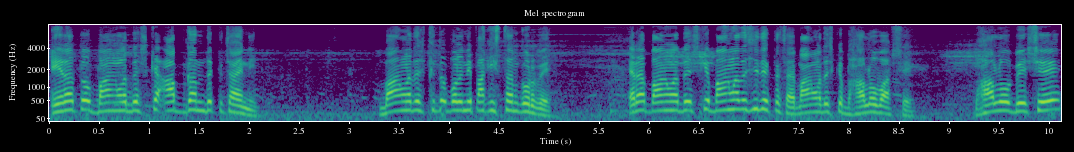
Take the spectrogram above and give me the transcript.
এরা তো বাংলাদেশকে আফগান দেখতে চায়নি। বাংলাদেশকে তো বলেনি পাকিস্তান করবে। এরা বাংলাদেশকে, বাংলাদেশই দেখতে চায়, বাংলাদেশকে ভালোবাসে। ভালোবেসে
